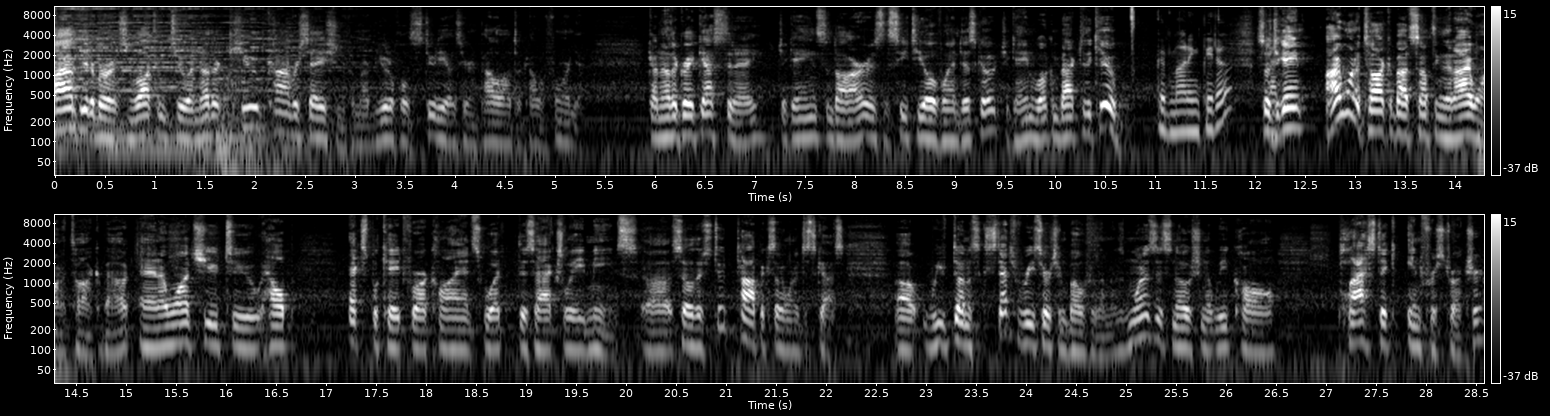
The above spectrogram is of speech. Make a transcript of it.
Hi, I'm Peter Burris and welcome to another CUBE conversation from our beautiful studios here in Palo Alto, California. Got another great guest today. Jagane Sundar is the CTO of WANdisco. Jagane, welcome back to theCUBE. Good morning, Peter. So Jagane, I want to talk about something that I want to talk about, and I want you to help explicate for our clients what this actually means. Uh, so there's two topics that I want to discuss. Uh, we've done extensive research in both of them. One is this notion that we call plastic infrastructure,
